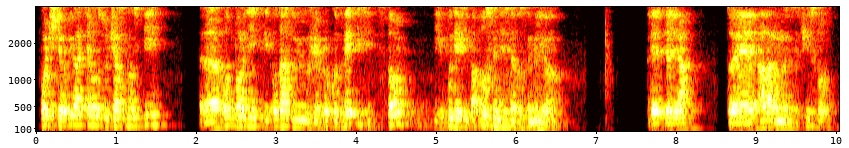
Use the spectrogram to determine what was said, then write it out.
počte obyvateľov súčasnosti e, odborníci odhadujú, že v roku 2100 ich bude iba 88 miliónov. Priatelia, to je alarmujúce číslo.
